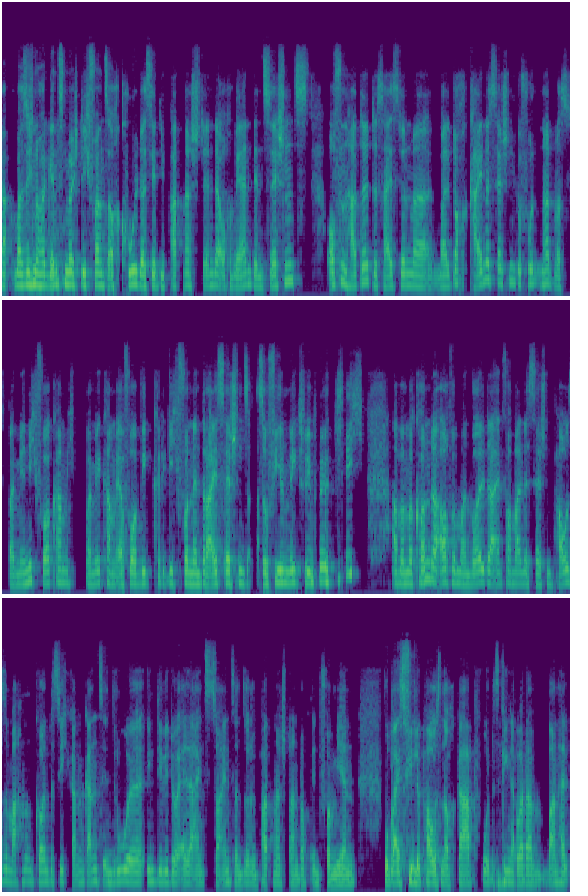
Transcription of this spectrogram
Ja, was ich noch ergänzen möchte, ich fand es auch cool, dass ihr die Partnerstände auch während den Sessions offen hattet. Das heißt, wenn man mal doch keine Session gefunden hat, was bei mir nicht vorkam, ich, bei mir kam eher vor, wie kriege ich von den drei Sessions so viel mit wie möglich. Aber man konnte auch, wenn man wollte, einfach mal eine Session Pause machen und konnte sich dann ganz in Ruhe individuell eins zu eins an so einem Partnerstand auch informieren. Wobei es viele Pausen auch gab, wo das mhm. ging, aber da waren halt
